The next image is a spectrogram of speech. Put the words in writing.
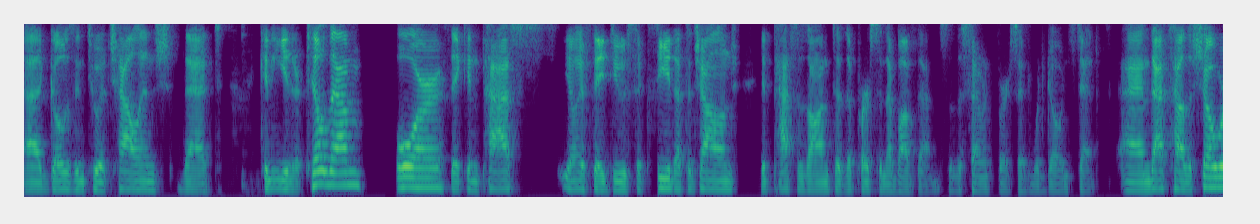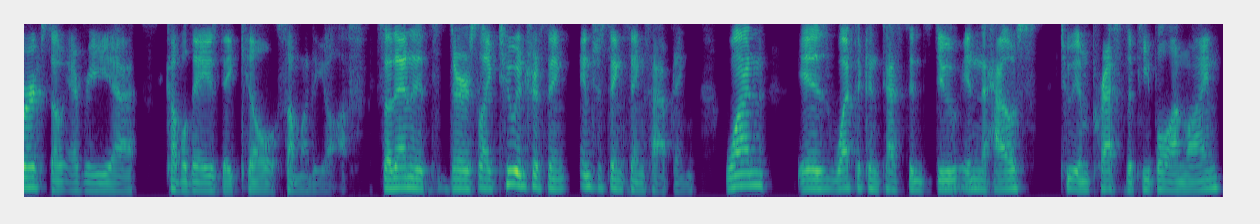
uh, goes into a challenge that can either kill them or they can pass, you know, if they do succeed at the challenge, it passes on to the person above them. So the seventh person would go instead. And that's how the show works. So every uh, couple days they kill somebody off. So then it's there's like two interesting interesting things happening. One is what the contestants do in the house to impress the people online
